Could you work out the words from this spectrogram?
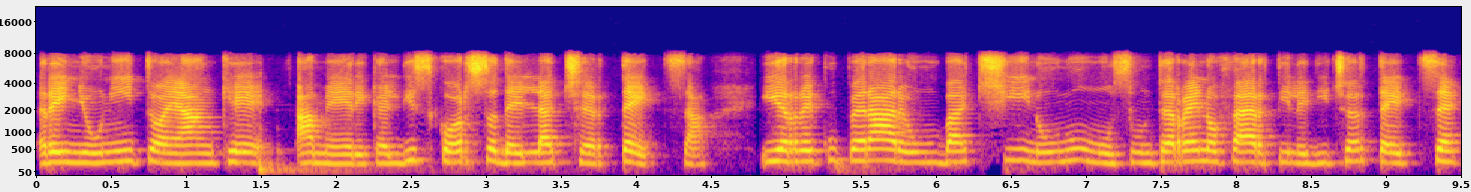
Regno Unito e anche America, il discorso della certezza il recuperare un bacino, un humus, un terreno fertile di certezze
